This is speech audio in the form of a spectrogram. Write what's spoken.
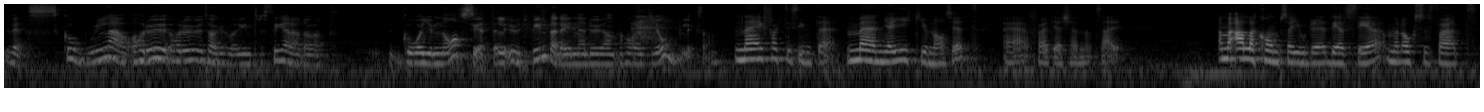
du vet, skola? Har du, har du överhuvudtaget varit intresserad av att gå gymnasiet eller utbilda dig när du har ett jobb liksom? Nej, faktiskt inte. Men jag gick gymnasiet eh, för att jag kände att så här, ja, men alla kompisar gjorde det, dels det, men också för att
